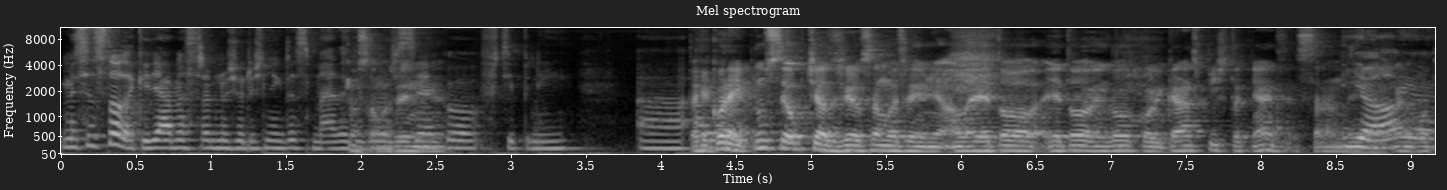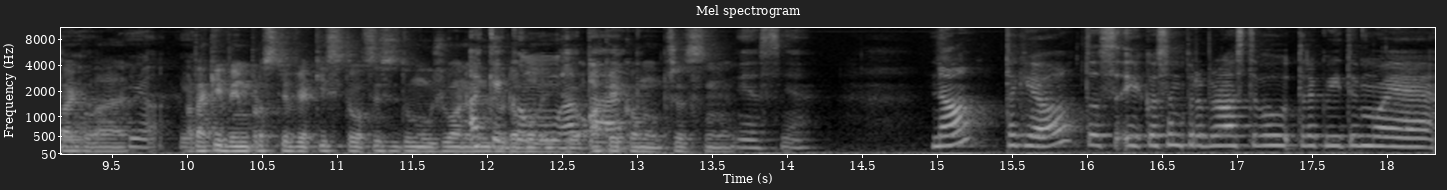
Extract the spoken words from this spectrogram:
my se z toho taky děláme srandu, že když někde jsme, tak No, je to prostě jako vtipný. A, Tak jako rejpnu si občas, že jo, samozřejmě, ale je to, je to jako kolikrát spíš tak nějak srandy, Jo, nebo jo, takhle. jo, jo. A taky vím prostě, v jaký situaci si to můžu a A nemůžu ke komu dovolit, a že jo, a ke tak. komu, přesně. Jasně. No, tak jo, to jako jsem probrala s tebou takový ty moje,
